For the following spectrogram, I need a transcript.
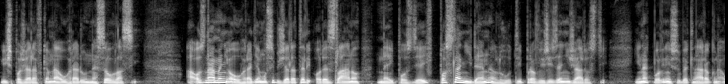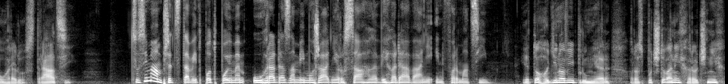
když s požadavkem na úhradu nesouhlasí. A oznámení o úhradě musí být žadateli odesláno nejpozději v poslední den lhuty pro vyřízení žádosti. Jinak povinný subjekt nárok na úhradu ztrácí. Co si mám představit pod pojmem úhrada za mimořádně rozsáhlé vyhledávání informací? Je to hodinový průměr rozpočtovaných ročních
